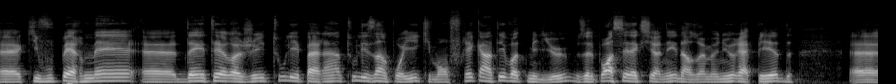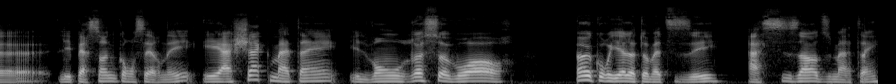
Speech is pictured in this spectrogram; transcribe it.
euh, qui vous permet euh, d'interroger tous les parents, tous les employés qui vont fréquenter votre milieu. Vous allez pouvoir sélectionner dans un menu rapide euh, les personnes concernées et à chaque matin, ils vont recevoir un courriel automatisé à 6 heures du matin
